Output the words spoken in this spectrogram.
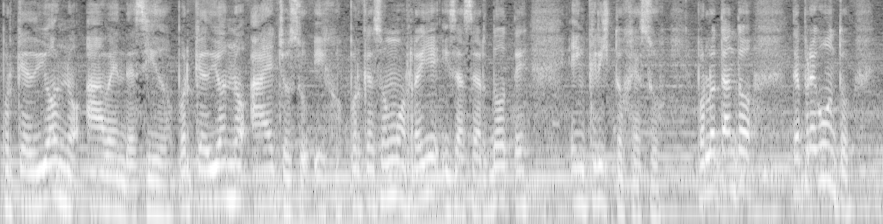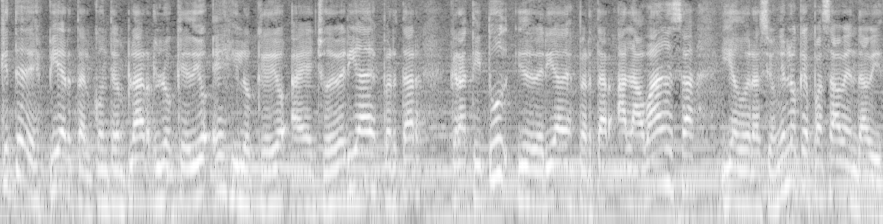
Porque Dios nos ha bendecido, porque Dios nos ha hecho su hijo, porque somos reyes y sacerdotes en Cristo Jesús. Por lo tanto, te pregunto, ¿qué te despierta al contemplar lo que Dios es y lo que Dios ha hecho? Debería despertar gratitud y debería despertar alabanza y adoración. Es lo que pasaba en David,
